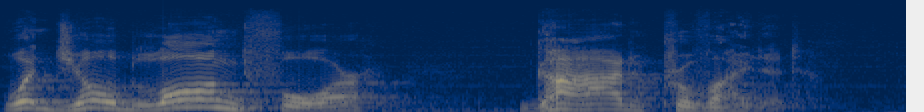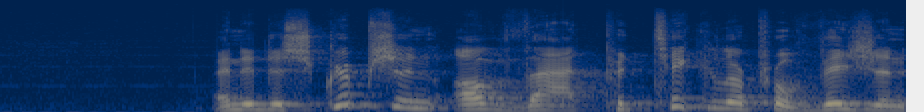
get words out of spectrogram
What Job longed for, God provided. And the description of that particular provision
